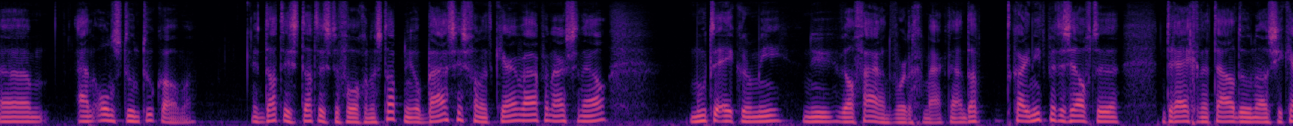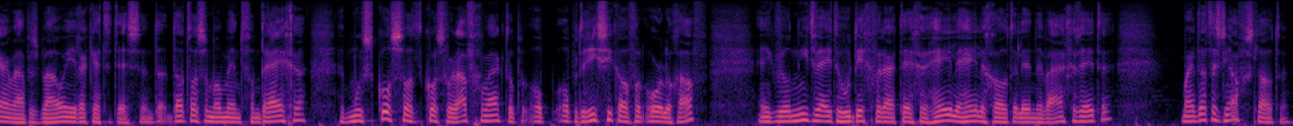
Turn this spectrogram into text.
um, aan ons doen toekomen. Dus dat is, dat is de volgende stap nu. Op basis van het kernwapenarsenaal moet de economie nu welvarend worden gemaakt. Nou, dat kan je niet met dezelfde dreigende taal doen als je kernwapens bouwen en je raketten testen. Dat, was een moment van dreigen. Het moest kosten wat het kost worden afgemaakt op, op, op het risico van oorlog af. En ik wil niet weten hoe dicht we daar tegen hele, hele grote ellende hebben aangezeten. Maar dat is nu afgesloten.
